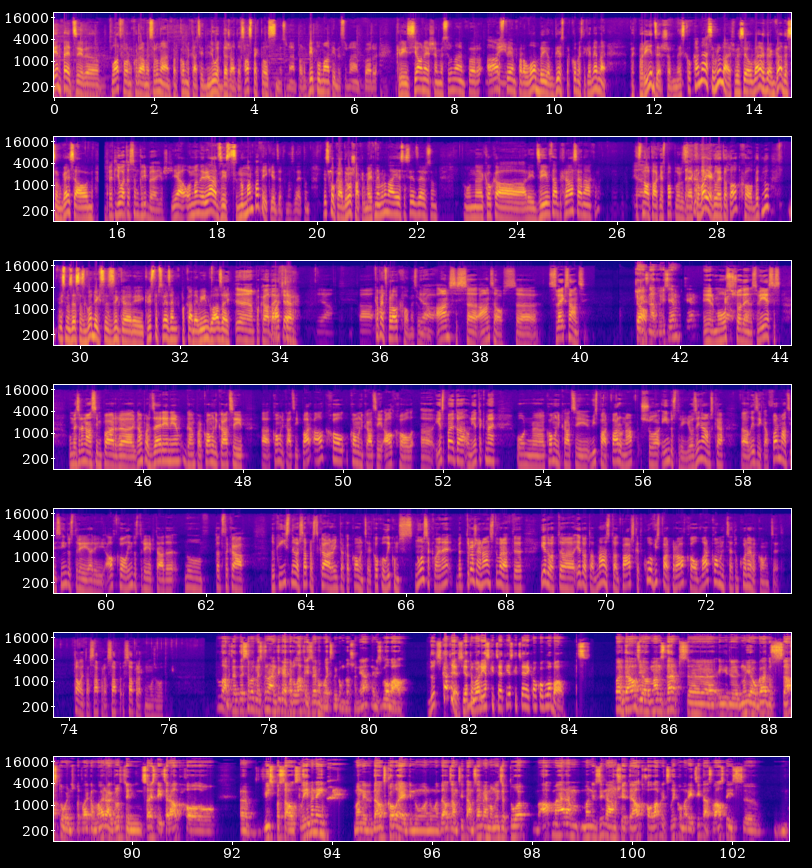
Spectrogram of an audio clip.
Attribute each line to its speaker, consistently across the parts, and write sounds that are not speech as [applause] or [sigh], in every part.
Speaker 1: Viena pēc ir uh, platforma, kurā mēs runājam par komunikāciju ļoti dažādos aspektos. Mēs runājam par diplomātiju, mēs runājam par krīzes jauniešiem, mēs runājam par lobby. ārstiem, par lobby, jo diez par ko mēs tikai nerunājam. Bet par iedzeršanu mēs kaut kā neesam runājuši. Mēs jau vairāk gadu esam gaisā. Un,
Speaker 2: Bet ļoti esam gribējuši.
Speaker 1: jā, un man ir jāatzīst, nu, man patīk iedzert mazliet. Un es kaut kā drošāk ar meitenēm runāju, es esmu iedzēris. Un, un uh, kaut kā arī dzīve tāda krāsaināka. Tas nav tā, ka es popularizēju, ka vajag lietot alkoholu, bet, nu, vismaz es esmu godīgs. Es zinu, ka arī Kristaps reizēm pa kādai vīna glāzei
Speaker 2: Jā, pa kādai.
Speaker 1: paķer.
Speaker 2: Jā. Uh,
Speaker 1: Kāpēc par alkoholu mēs
Speaker 2: jā,
Speaker 1: runājam?
Speaker 2: Ansis, uh, Ansovs, uh, sveiks, Ansi!
Speaker 3: Sveicināt visiem!
Speaker 2: ir mūsu šodienas viesis. Un mēs runāsim par, uh, gan par dzērieniem, gan par komunikāciju. Uh, Komunikāciju par alkoholu, komunikāciju alkohola uh, iespējā un ietekmē, un uh, komunikāciju vispār par un ap šo industriju. Jo zināms, ka uh, līdzīgi kā farmācijas industrija, arī alkohola industrija ir tāda, nu, tāds tā kā. Nu, īsti nevar saprast, kā ar viņu komunicēt. Kaut ko likums nosaka, vai ne? Bet droši vien, Anna, tu varētu uh, iedot, iedot tādu mazu tādu pārskatu, ko vispār par alkoholu var komunicēt un ko nevar komunicēt. Tā lai tā sapra, sap, sapratne mums būtu.
Speaker 3: Labi, tad es saprotu, mēs runājam tikai par Latvijas Republikas likumdošanu, ja? nevis globāli.
Speaker 2: Nu, skaties, ja tu vari ieskicēt, ieskicēt arī kaut ko globālu.
Speaker 3: Par daudz, jo mans darbs uh, ir nu, jau gadus, astoņus, pat laikam vairāk drusciņi saistīts ar alkoholu uh, vispasaules līmenī. Man ir daudz kolēģi no, no daudzām citām zemēm, un līdz ar to apmēram man ir zināms šie alkohola aprits likumi arī citās valstīs, uh,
